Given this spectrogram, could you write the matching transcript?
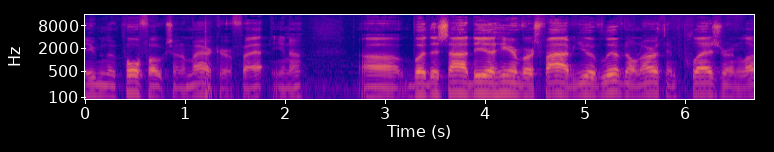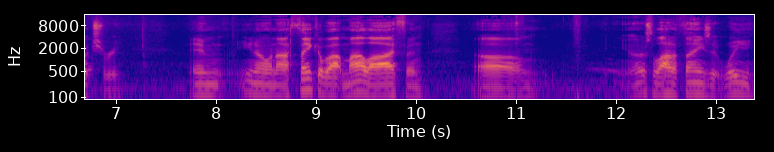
even the poor folks in America are fat. You know, uh, but this idea here in verse five, you have lived on earth in pleasure and luxury, and you know, when I think about my life, and um, you know, there's a lot of things that we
